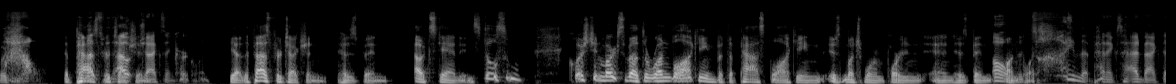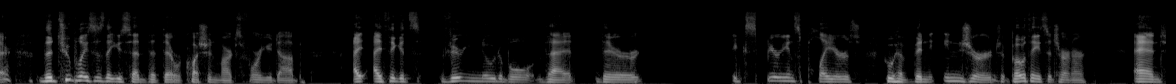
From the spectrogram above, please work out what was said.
Wow. The pass without protection, Jackson Kirkland. yeah, the pass protection has been outstanding. Still some question marks about the run blocking, but the pass blocking is much more important and has been Oh, on the point. time that Penix had back there. The two places that you said that there were question marks for you, Dub. I, I think it's very notable that they're experienced players who have been injured, both Asa Turner and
